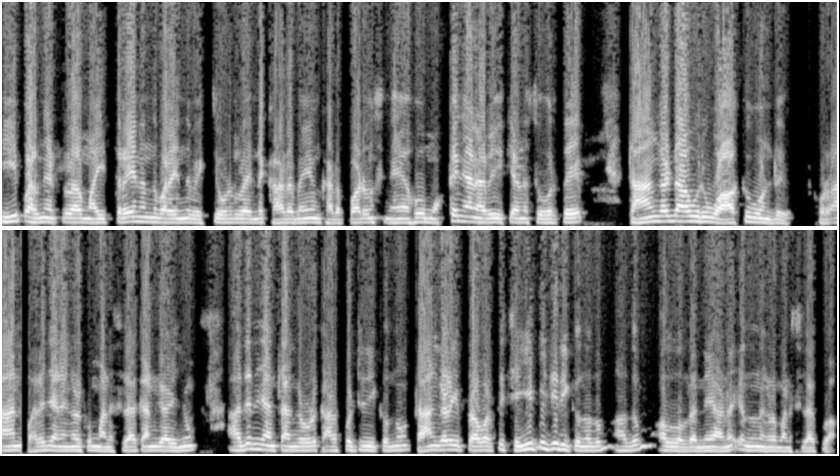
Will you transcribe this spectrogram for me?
ഈ പറഞ്ഞിട്ടുള്ള മൈത്രേൻ എന്ന് പറയുന്ന വ്യക്തിയോടുള്ള എന്റെ കടമയും കടപ്പാടും സ്നേഹവും ഒക്കെ ഞാൻ അറിയിക്കുകയാണ്. സുഹൃത്തെ താങ്കളുടെ ആ ഒരു വാക്കുകൊണ്ട് ഖുർആൻ പല ജനങ്ങൾക്കും മനസ്സിലാക്കാൻ കഴിഞ്ഞു. അതിന് ഞാൻ താങ്കളോട് കടപ്പെട്ടിരിക്കുന്നു. താങ്കൾ ഈ പ്രവൃത്തി ചെയ്യിപ്പിച്ചിരിക്കുന്നതും അതും അള്ള തന്നെയാണ് എന്ന് നിങ്ങൾ മനസ്സിലാക്കുക.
